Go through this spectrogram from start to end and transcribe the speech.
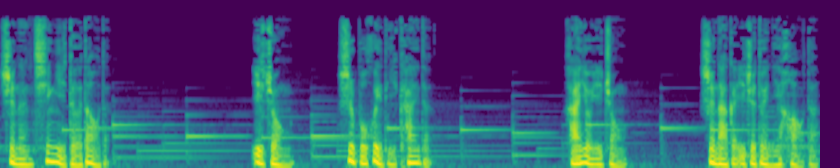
是能轻易得到的，一种是不会离开的，还有一种是那个一直对你好的。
